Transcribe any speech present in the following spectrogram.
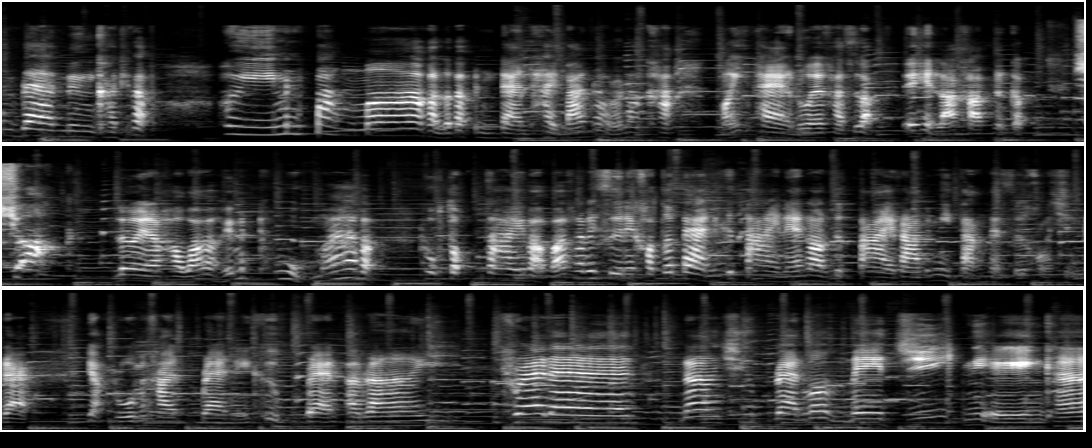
นด์แบรนด์หนึ่งค่ะที่แบบ เฮ้ยมันปังมากอะแล้วแบบเป็นแบรนด์ไทยบ้านเราแล้วราคาไม่แพงด้วยค่ะซึ่งแบบได้เห็นราคาถึงกับช็อกเลยนะคะว่าแบบเฮ้ยมันถูกมากแบบถูกตกใจแบบว่าถ้าไปซื้อในเคาน์เตอร์แบรนด์นี่คือตายแน่นอนคือตายร้านไม่มีตังค์แต่ซื้อของชิ้นแรก อยากรู้ไหมคะแบรนด์นี้คือแบรนด์อะไรแทรแดนนางชื่อแบรนด์ว่า Magic นี่เองค่ะ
